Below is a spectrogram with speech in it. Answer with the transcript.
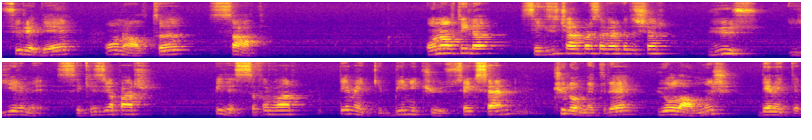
sürede 16 saat. 16 ile 8'i çarparsak arkadaşlar 128 yapar. Bir de 0 var. Demek ki 1280 kilometre yol almış demektir.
